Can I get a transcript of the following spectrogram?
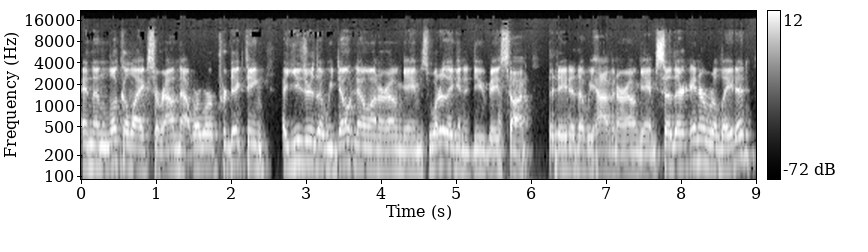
and then lookalikes around that, where we're predicting a user that we don't know on our own games. What are they going to do based right. on the data that we have in our own games? So they're interrelated,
